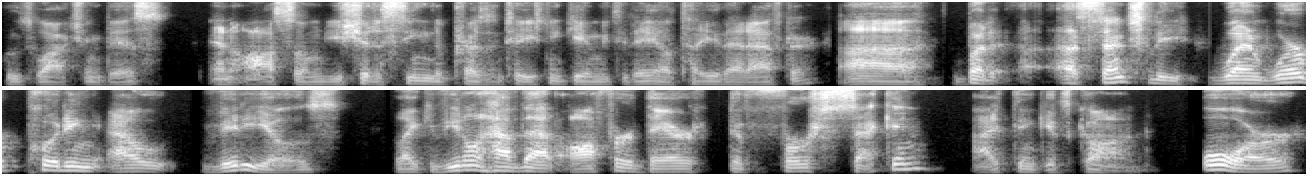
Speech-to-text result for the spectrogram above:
who's watching this, and awesome. You should have seen the presentation he gave me today. I'll tell you that after. Uh, but essentially, when we're putting out videos, like if you don't have that offer there the first second, I think it's gone or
